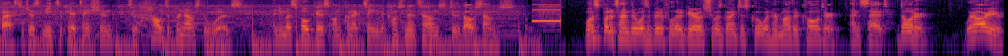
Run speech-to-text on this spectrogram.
fast, you just need to pay attention to how to pronounce the words and you must focus on connecting the consonant sounds to the vowel sounds. Once upon a time there was a beautiful little girl. She was going to school when her mother called her and said, Daughter, where are you?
